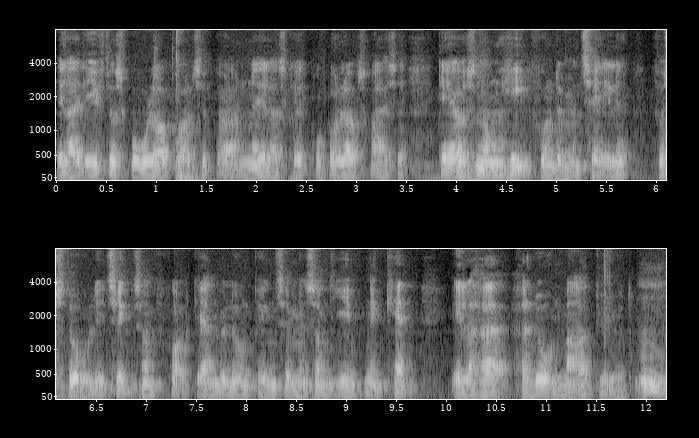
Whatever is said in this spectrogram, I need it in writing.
eller et efterskoleophold til børnene, eller skal på bryllupsrejse. Det er jo sådan nogle helt fundamentale, forståelige ting, som folk gerne vil låne penge til, men som de enten ikke kan, eller har, har lånt meget dyrt. Mm.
